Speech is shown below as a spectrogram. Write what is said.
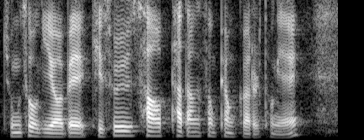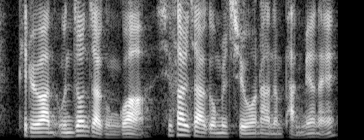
중소기업의 기술사업 타당성 평가를 통해 필요한 운전자금과 시설자금을 지원하는 반면에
